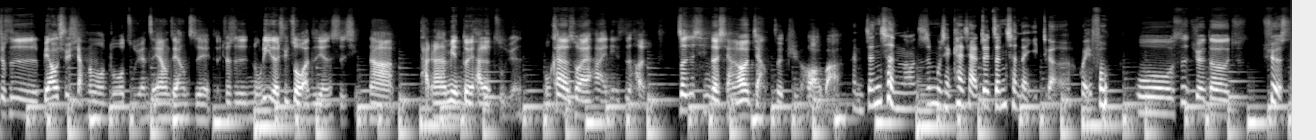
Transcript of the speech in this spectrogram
就是不要去想那么多组员怎样怎样之类的，就是努力的去做完这件事情。那坦然的面对他的组员，我看得出来他一定是很真心的想要讲这句话吧。很真诚哦，这是目前看起来最真诚的一个回复。我是觉得，确实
